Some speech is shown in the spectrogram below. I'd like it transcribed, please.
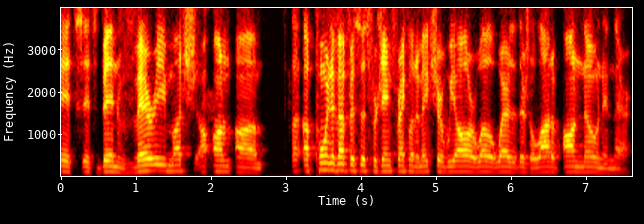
it's it's been very much on um, a point of emphasis for James Franklin to make sure we all are well aware that there's a lot of unknown in there.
